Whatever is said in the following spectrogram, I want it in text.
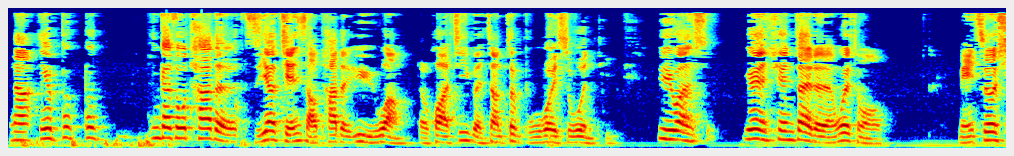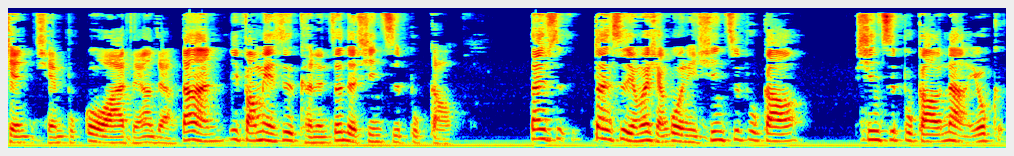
那因为不不应该说他的只要减少他的欲望的话，基本上这不会是问题。欲望是因为现在的人为什么？每次都嫌钱不够啊，怎样怎样？当然，一方面是可能真的薪资不高，但是但是有没有想过，你薪资不高，薪资不高，那有可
